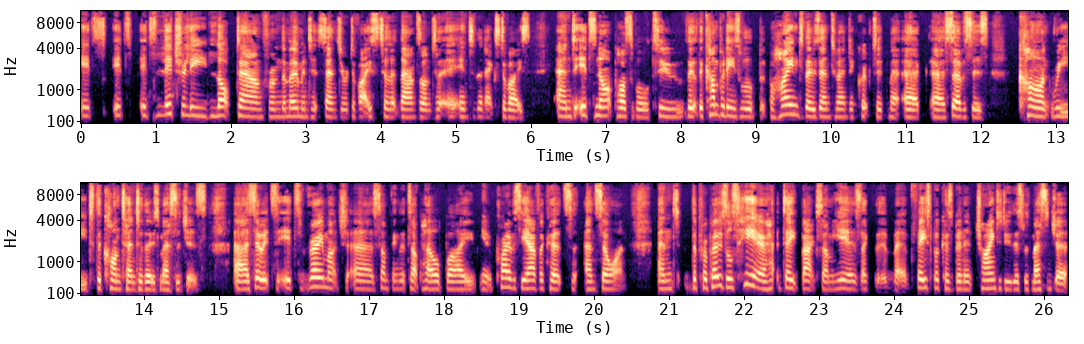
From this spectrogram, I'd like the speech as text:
it's it's it's literally locked down from the moment it sends your device till it lands onto into the next device, and it's not possible to the, the companies will behind those end-to-end encrypted uh, uh, services can't read the content of those messages. Uh, so it's it's very much uh, something that's upheld by you know privacy advocates and so on. And the proposals here date back some years. Like uh, Facebook has been trying to do this with Messenger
